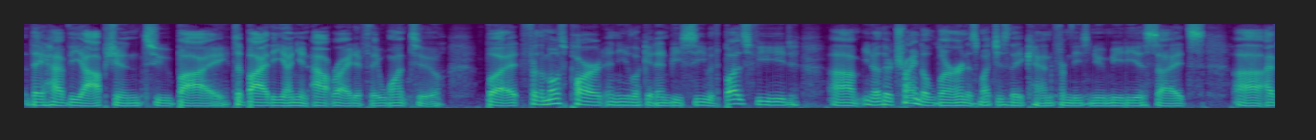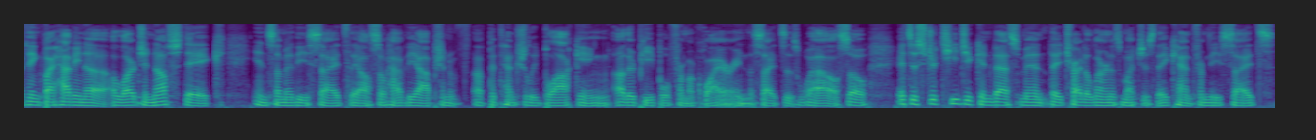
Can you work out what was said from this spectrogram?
they have the option to buy to buy the Onion outright if they want to. But for the most part, and you look at NBC with BuzzFeed, um, you know, they're trying to learn as much as they can from these new media sites. Uh, I think by having a, a, large enough stake in some of these sites, they also have the option of, of potentially blocking other people from acquiring the sites as well. So it's a strategic investment. They try to learn as much as they can from these sites.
